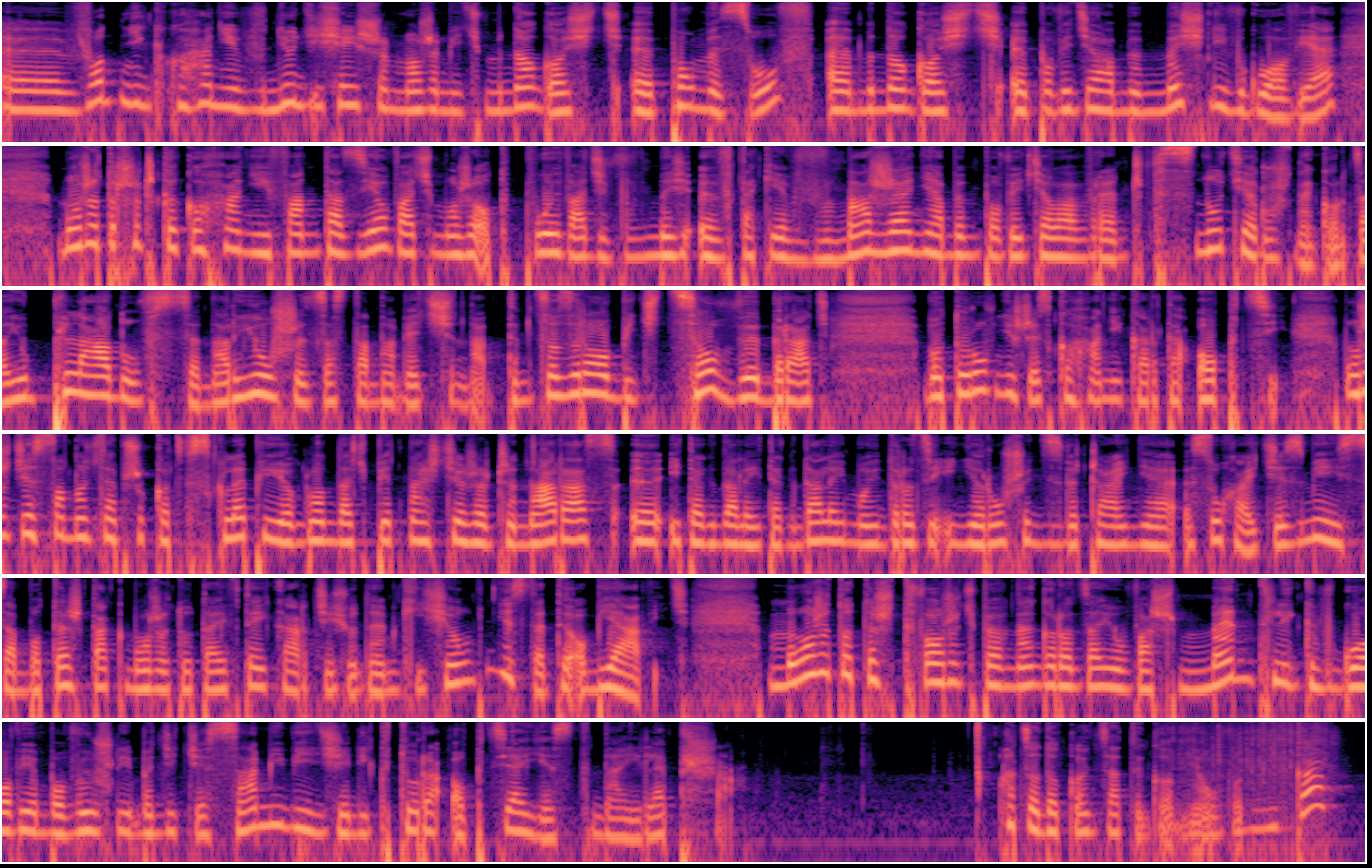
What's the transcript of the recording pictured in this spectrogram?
E, Wodnik, kochani, w dniu dzisiejszym może mieć mnogość e, pomysłów, e, mnogość, powiedziałabym, myśli w głowie. Może troszeczkę, kochani, fantazjować, może odpływać w, w takie w marzenia, bym powiedziała wręcz, w snucie różnego rodzaju planów, scenariuszy, zastanawiać się nad tym, co zrobić, co wybrać, bo to również jest, kochani, karta opcji. Możecie stanąć na przykład w sklepie i oglądać 15 rzeczy naraz i tak dalej, i tak dalej, moi drodzy, i nie ruszyć zwyczajnie, słuchajcie, z miejsca, bo też tak może tutaj w tej karcie siódemki się niestety objawić. Może to też tworzyć pewnego rodzaju wasz mętlik w głowie, bo wy już nie będziecie sami wiedzieli, która opcja jest najlepsza. A co do końca tygodnia uwodnika? E,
